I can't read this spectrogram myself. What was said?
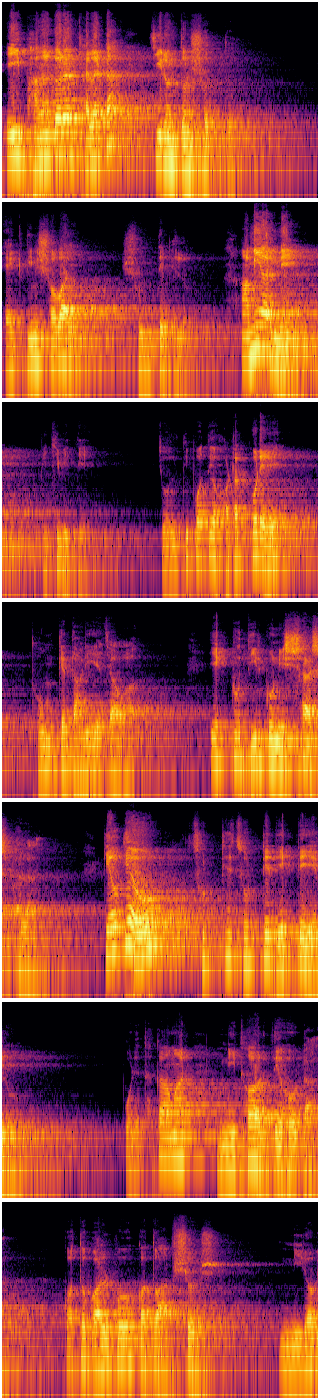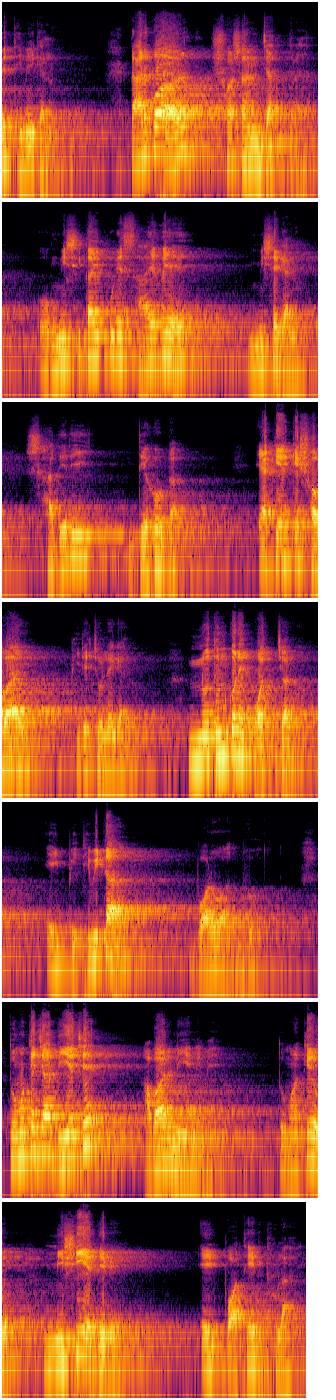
এই ভাঙা গড়ার খেলাটা চিরন্তন সত্য। একদিন সবাই শুনতে পেল। আমি আর নেই পৃথিবীতে। চলতি পথে হঠাৎ করে থমকে দাঁড়িয়ে যাওয়া। একটু দীর্ঘ নিঃশ্বাস ফেলা। কেউ কেউ ছুটতে ছুটতে দেখতে এলো। পড়ে থাকা আমার নিথর দেহটা। কত গল্প, কত আফসোস। নীরবে থেমে গেল। তারপর শ্মশান যাত্রা। অগ্নিশিকায় পুড়ে ছাই হয়ে মিশে গেল। স্বাদের এই দেহটা। একে একে সবাই ফিরে চলে গেল। নতুন করে পথ চল। এই পৃথিবীটা বড় অদ্ভুত। তোমাকে যা দিয়েছে আবার নিয়ে নেবে। তোমাকেও মিশিয়ে দেবে এই পথের ধুলায়।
